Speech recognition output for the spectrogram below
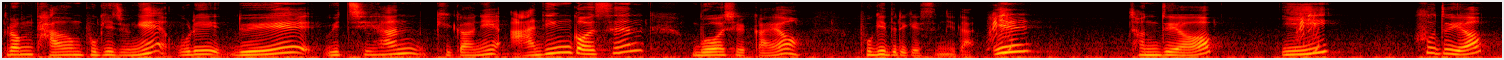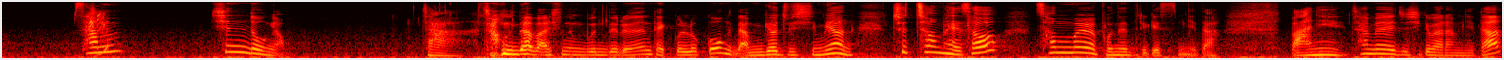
그럼 다음 보기 중에 우리 뇌에 위치한 기관이 아닌 것은 무엇일까요? 보기 드리겠습니다. 1. 전두엽 2. 후두엽 3. 신동엽 자, 정답 아시는 분들은 댓글로 꼭 남겨주시면 추첨해서 선물 보내드리겠습니다. 많이 참여해 주시기 바랍니다.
